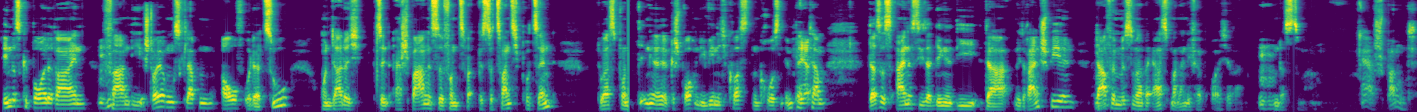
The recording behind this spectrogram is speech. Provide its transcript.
in das Gebäude rein, mhm. fahren die Steuerungsklappen auf oder zu und dadurch sind Ersparnisse von bis zu 20 Prozent. Du hast von Dinge gesprochen, die wenig kosten, großen Impact ja. haben. Das ist eines dieser Dinge, die da mit reinspielen. Dafür müssen wir aber erstmal an die Verbräuche ran, mhm. um das zu machen. Ja, spannend.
